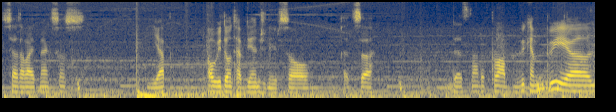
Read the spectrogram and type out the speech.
satellite nexus. Yep. Oh, we don't have the engineer, so that's uh, that's not a problem. We can build,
